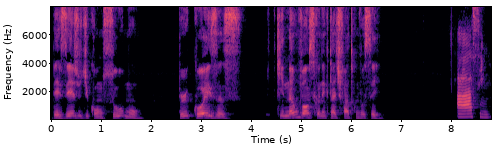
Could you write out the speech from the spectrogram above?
desejo de consumo por coisas que não vão se conectar de fato com você. Ah, sim.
